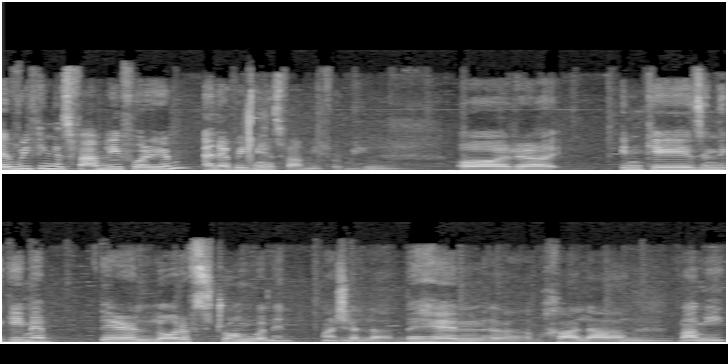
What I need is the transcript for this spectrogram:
everything is family for him and everything is family for me और uh, इनके ज़िंदगी में there are lot of strong women माशाल्लाह. बहन uh, खाला मामी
